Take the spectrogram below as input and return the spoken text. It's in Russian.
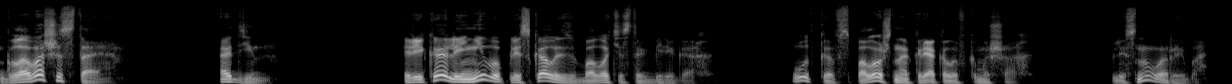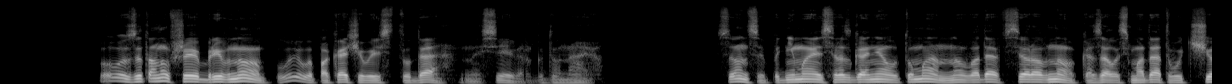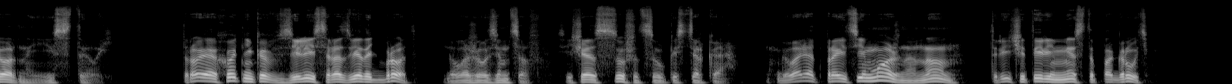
Глава шестая. Один. Река лениво плескалась в болотистых берегах. Утка всполошно крякала в камышах. Плеснула рыба. Полузатонувшее бревно плыло, покачиваясь туда, на север, к Дунаю. Солнце, поднимаясь, разгоняло туман, но вода все равно казалась Мадатову черной и стылой. Трое охотников взялись разведать брод, — доложил Земцов. «Сейчас сушится у костерка. Говорят, пройти можно, но три-четыре места по грудь.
